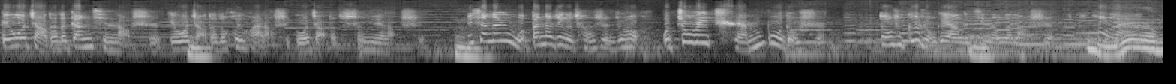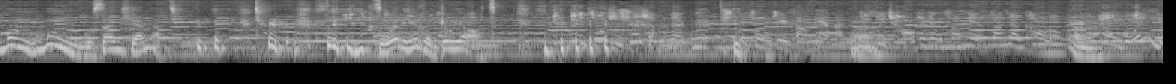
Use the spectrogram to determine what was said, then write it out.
给我找到的钢琴老师，给我找到的绘画老师，给我找到的声乐老师，嗯就相当于我搬到这个城市之后，我周围全部都是都是各种各样的技能的老师。后来你这是孟孟母三迁呐、就是你择邻很重要。就对，就是说什么呢？你注重这方面了，你就会朝着这个方面方向靠拢。嗯就我以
